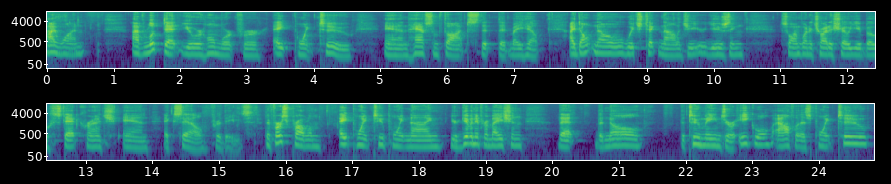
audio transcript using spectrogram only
Hi Juan. I've looked at your homework for 8.2 and have some thoughts that, that may help. I don't know which technology you're using, so I'm going to try to show you both StatCrunch and Excel for these. The first problem, 8.2.9, you're given information that the null, the two means are equal, alpha is 0.2,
